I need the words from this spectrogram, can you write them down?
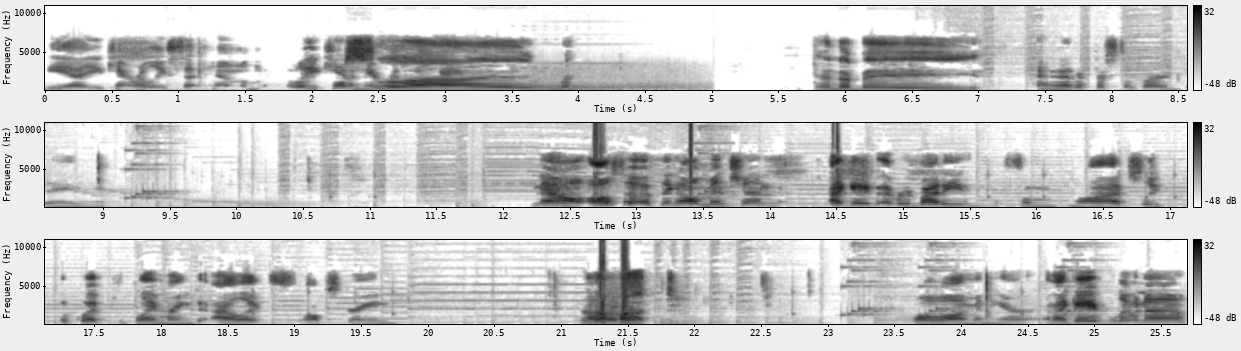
Yeah, you can't really set him. Well, you can in the original game. Slime! And a bee! and another crystal guard thing. Now, also a thing I'll mention, I gave everybody some. Well, I actually equipped the flame ring to Alex off screen And a Um, hut! while, while I'm in here, and I gave Luna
